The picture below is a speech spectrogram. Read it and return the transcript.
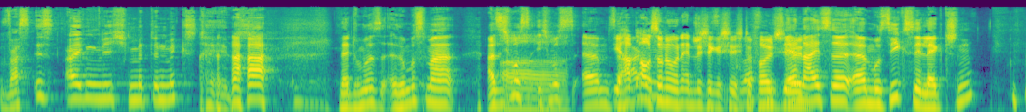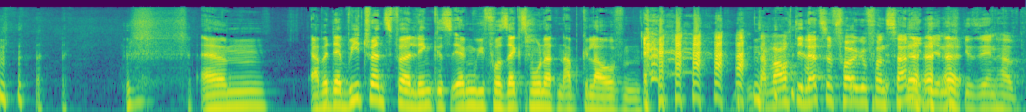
was ist eigentlich mit den Mixtapes? Ne, du musst, du musst mal, also ich muss, ich muss, ähm, Ihr habt sagen- auch so eine unendliche Geschichte, voll eine sehr schön. nice äh, Musikselection. ähm, Aber der WeTransfer-Link ist irgendwie vor sechs Monaten abgelaufen. Da war auch die letzte Folge von Sunny, die ihr nicht gesehen habt.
